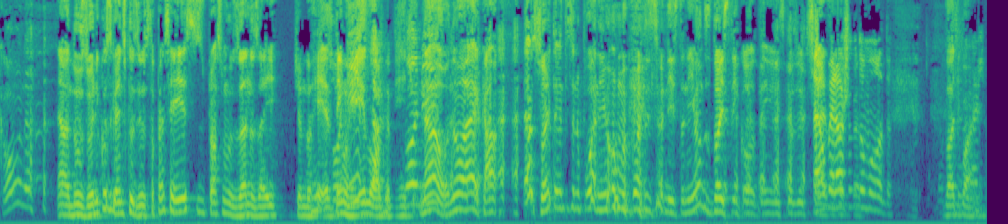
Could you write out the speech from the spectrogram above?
como não? Não, dos únicos grandes exclusivos. Só pra ser esses próximos anos aí. Tirando o Halo. Tem o Sonista? Halo, obviamente. Sonista? Não, não é, calma. Não, o Sony também tá sendo porra nenhuma com sonista. Nenhum dos dois tem, tem exclusivo de saiu o melhor né? jogo do mundo. Bloodborne.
